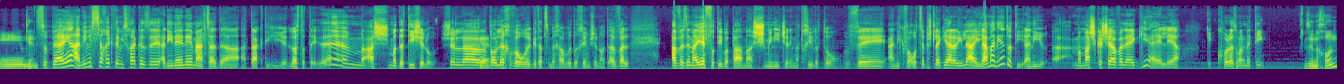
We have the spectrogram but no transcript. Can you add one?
אמ, כן. זאת בעיה, אני משחק את המשחק הזה, אני נהנה מהצד הטקטי, לא סטטי, השמדתי שלו, של כן. אתה הולך והורג את עצמך בדרכים שונות, אבל, אבל זה מעייף אותי בפעם השמינית שאני מתחיל אותו, ואני כבר רוצה פשוט להגיע לעלילה, העלילה מעניינת אותי, אני, ממש קשה אבל להגיע אליה, כי כל הזמן כן. מתים. זה נכון.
